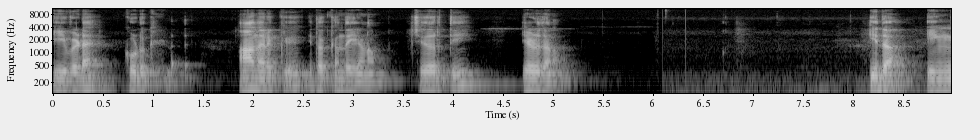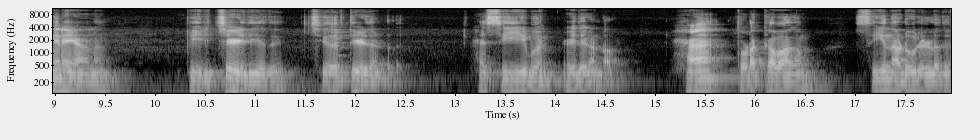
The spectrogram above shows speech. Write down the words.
ഇവിടെ കൊടുക്കേണ്ടത്. ആ നിലയ്ക്ക് ഇതൊക്കെ എന്ത് ചെയ്യണം? ചേർത്തി എഴുതണം. ഇതാ ഇങ്ങനെയാണ് പിരിച്ചെഴുതിയത് ചേർത്ത് എഴുതേണ്ടത്. ഹസീബുൻ എഴുതി കണ്ടോ? ഹ തുടക്കഭാഗം സി നടുവിലുള്ളത്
